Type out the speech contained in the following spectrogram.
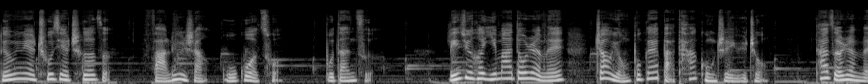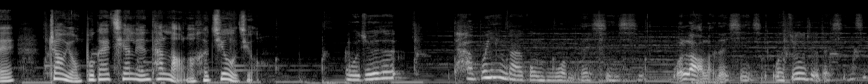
刘明月出借车子，法律上无过错，不担责。邻居和姨妈都认为赵勇不该把他公之于众，他则认为赵勇不该牵连他姥姥和舅舅。我觉得他不应该公布我们的信息，我姥姥的信息，我舅舅的信息。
